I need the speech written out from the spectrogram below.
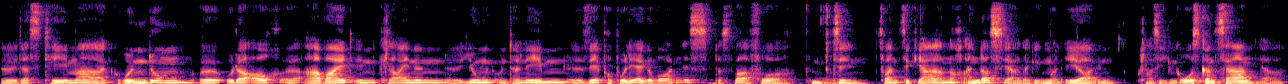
äh, das Thema Gründung äh, oder auch äh, Arbeit in kleinen, jungen Unternehmen sehr populär geworden ist. Das war vor 15, 20 Jahren noch anders. Ja, da ging man eher in klassischen Großkonzernen. Ja,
